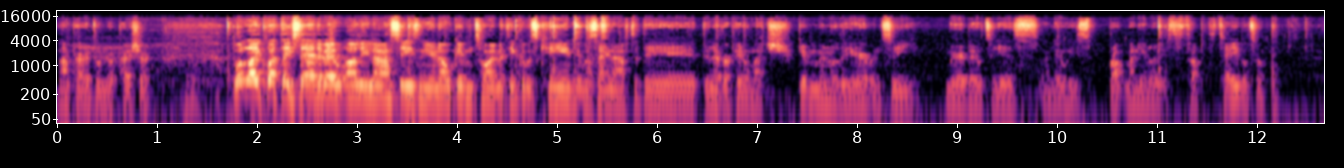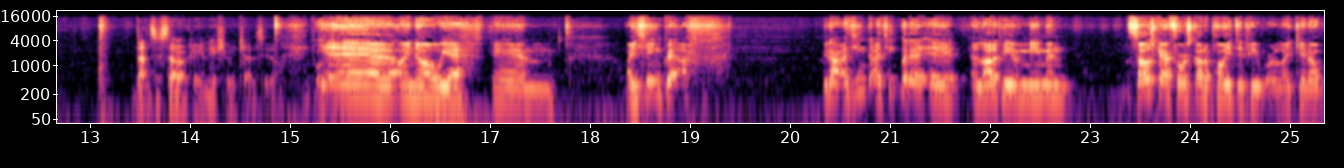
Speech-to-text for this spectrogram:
Lampard under pressure. But like what they said about Ole last season, you know, give him time. I think it was Keane who was saying after the the Liverpool match, give him another year and see whereabouts he is. I know he's brought Man United to the top of the table, so that's historically an issue with Chelsea, though. yeah, I know. Yeah, um, I think uh, you know. I think I think, but a, a lot of people. I mean, when Solskjaer first got appointed, people were like, you know,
